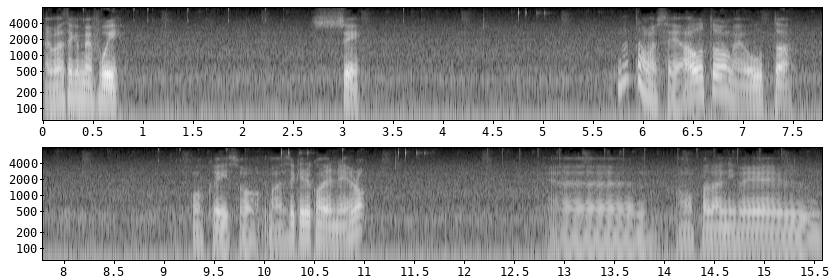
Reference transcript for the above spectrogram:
Me parece que me fui. Sí. No está ese auto, me gusta. Ok, so, me parece que quiere coger el negro. Eh, vamos para el nivel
